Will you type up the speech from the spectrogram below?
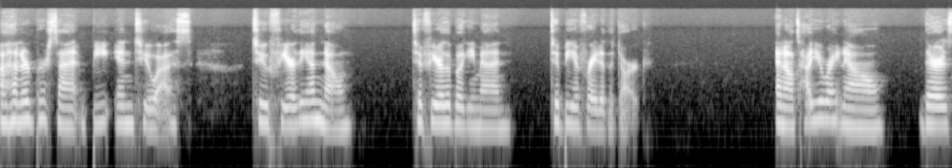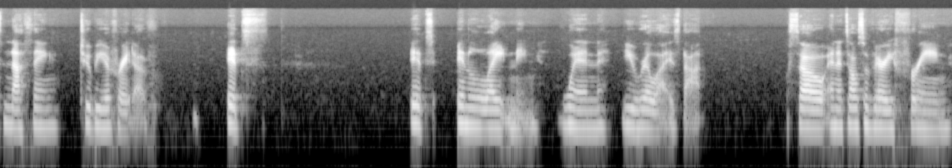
100% beat into us to fear the unknown, to fear the boogeyman, to be afraid of the dark. And I'll tell you right now, there is nothing to be afraid of. It's it's enlightening when you realize that. So, and it's also very freeing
